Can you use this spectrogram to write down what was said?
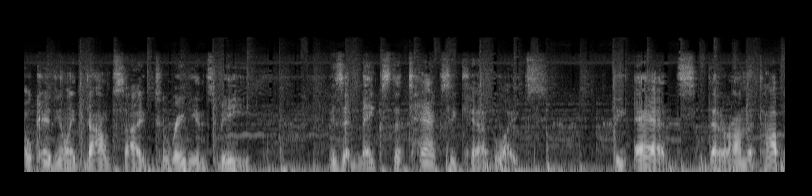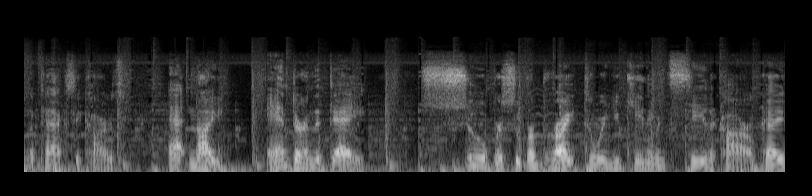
Okay, the only downside to Radiance V is it makes the taxi cab lights, the ads that are on the top of the taxi cars at night and during the day, super, super bright to where you can't even see the car, okay?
